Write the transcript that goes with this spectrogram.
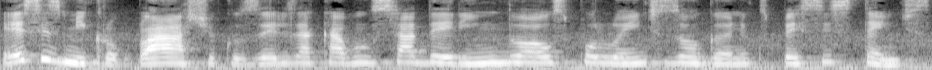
Esses microplásticos, eles acabam se aderindo aos poluentes orgânicos persistentes,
